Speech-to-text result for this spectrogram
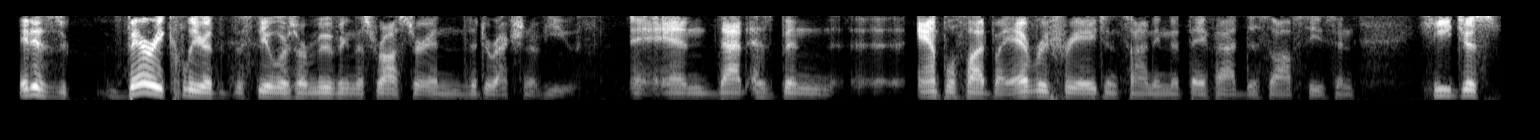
it is very clear that the Steelers are moving this roster in the direction of youth, and that has been uh, amplified by every free agent signing that they've had this offseason. He just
